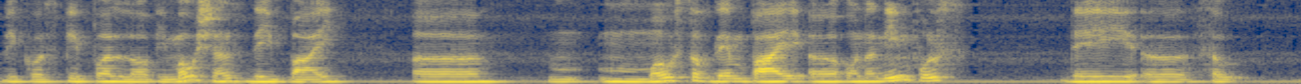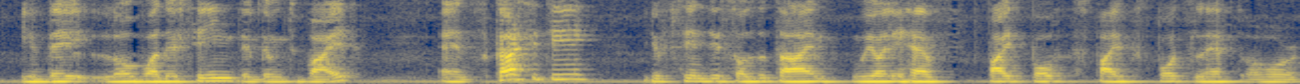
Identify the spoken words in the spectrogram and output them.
because people love emotions. They buy uh, most of them buy uh, on an impulse. They uh, so if they love what they're seeing they're going to buy it and scarcity you've seen this all the time we only have five spots five spots left or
